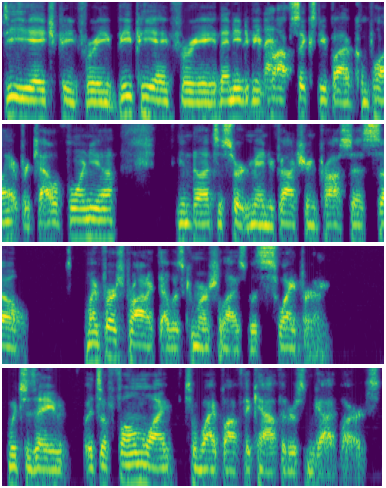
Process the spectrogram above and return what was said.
DEHP free, BPA free. They need to be. Prop 65 compliant for California. You know, it's a certain manufacturing process. So my first product that was commercialized was Swiper, which is a it's a foam wipe to wipe off the catheters and guide wires.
